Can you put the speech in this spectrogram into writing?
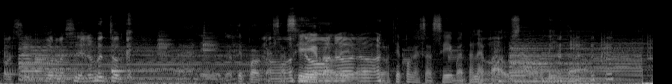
Corre, corre, no me toque. Dale, no te pongas No, así, no, Rodrigo. no, No, no. te pongas así, mata la pausa, gordito.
